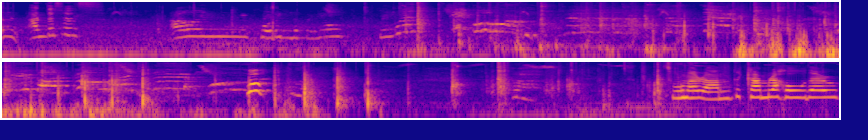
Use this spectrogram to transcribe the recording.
and and this is Alan recording the video. So when around the camera holder.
